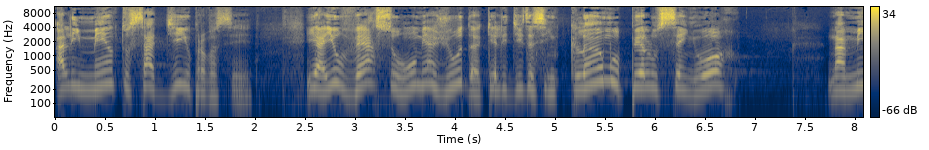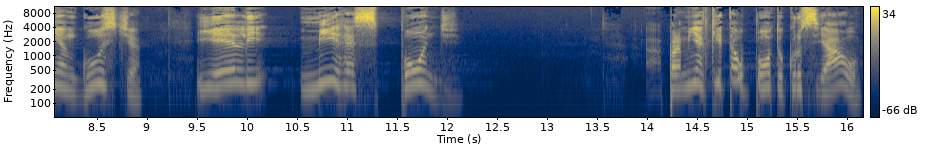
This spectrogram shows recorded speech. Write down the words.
alimento sadio para você. E aí o verso 1 me ajuda, que ele diz assim: clamo pelo Senhor na minha angústia, e ele me responde. Para mim, aqui está o ponto crucial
